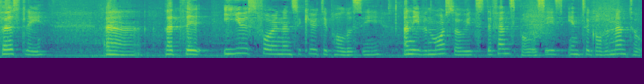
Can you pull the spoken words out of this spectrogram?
Firstly, uh, that the EU's foreign and security policy, and even more so its defense policy, is intergovernmental.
